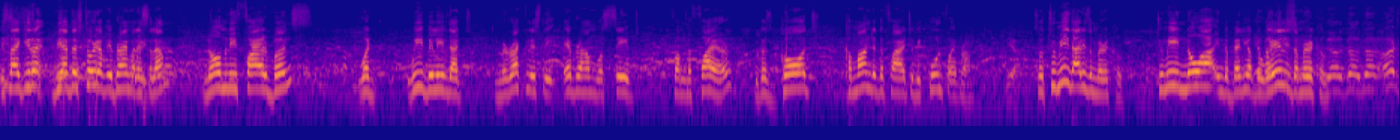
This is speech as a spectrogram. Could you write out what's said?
It's like you know, we have the story of Ibrahim alayhi salam. Normally, fire burns. What we believe that miraculously Abraham was saved from the fire because God commanded the fire to be cool for Abraham. Yeah. So to me, that is a miracle. To me, Noah in the belly of Yeah, the whale is a miracle. The, the, the earth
